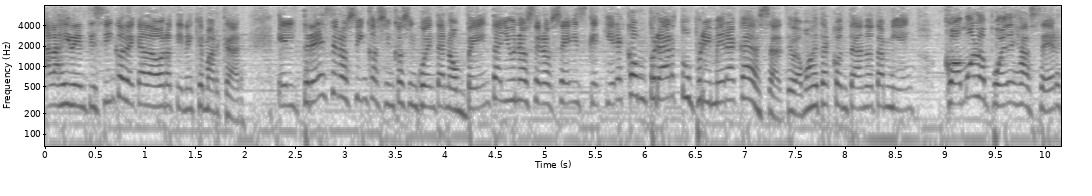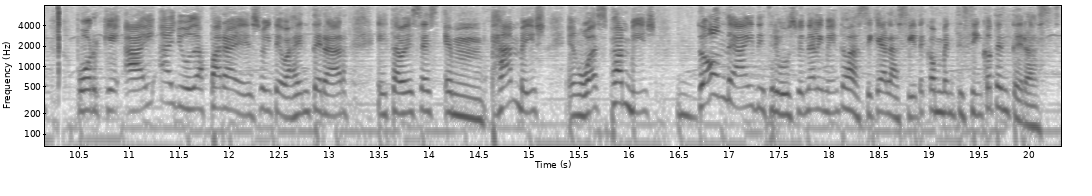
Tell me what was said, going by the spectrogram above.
a las y 25 de cada hora tienes que marcar el 305-550-9106 que quieres comprar tu primera casa. Te vamos a estar contando también cómo lo puedes hacer porque hay ayudas para eso y te vas a enterar. Esta vez es en Palm Beach, en West Palm Beach, donde hay distribución de alimentos, así que a las 7.25 te enteras.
